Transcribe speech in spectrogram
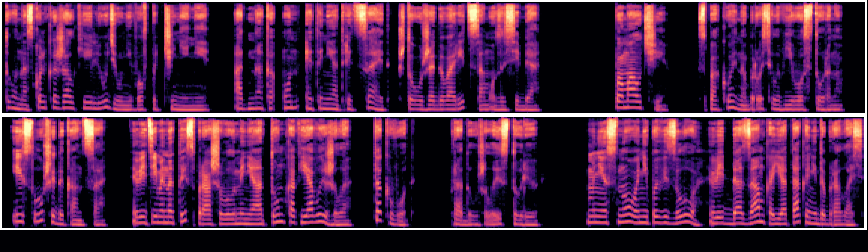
то, насколько жалкие люди у него в подчинении. Однако он это не отрицает, что уже говорит само за себя. «Помолчи», — спокойно бросила в его сторону. «И слушай до конца, ведь именно ты спрашивала меня о том, как я выжила. Так вот», — продолжила историю. «Мне снова не повезло, ведь до замка я так и не добралась.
